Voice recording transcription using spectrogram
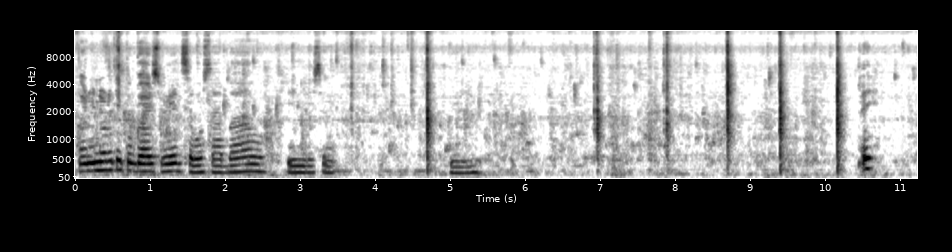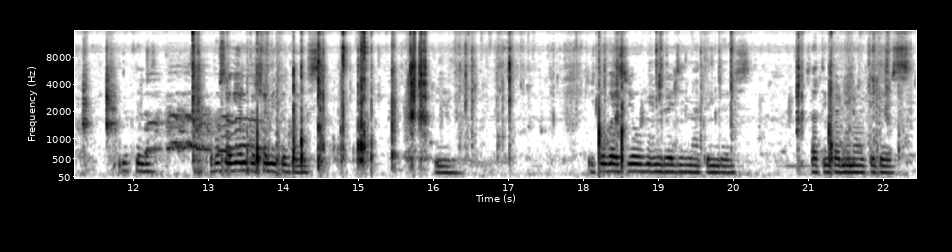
Karne norte to guys with sabaw-sabaw. Yan guys. Yan. Ay. Ito pala. Tapos lagyan ko siya nito guys. Yan. Ito guys yung ingredient natin guys. Sa ating karne norte guys.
